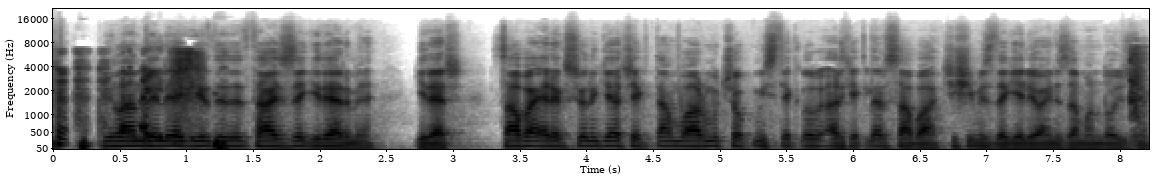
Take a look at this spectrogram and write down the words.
Yılan deliğe girdi dedi. Tacize girer mi? Girer. Sabah ereksiyonu gerçekten var mı? Çok mu istekli olur erkekler sabah? Çişimiz de geliyor aynı zamanda o yüzden.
